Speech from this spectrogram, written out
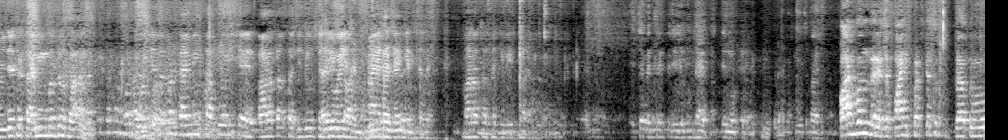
विजेच्या टायमिंगबद्दल सांगा. विजेचं पण टायमिंगचा आपला विषय आहे. बारा तासाची दिवसाची. बारा तासाची वीज नाही. याच्या व्यतिरिक्त जे मुद्दे आहेत ना ते नोट करा. पाटबंधाऱ्याच्या पाणीपट्ट्याचं सुद्धा तो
